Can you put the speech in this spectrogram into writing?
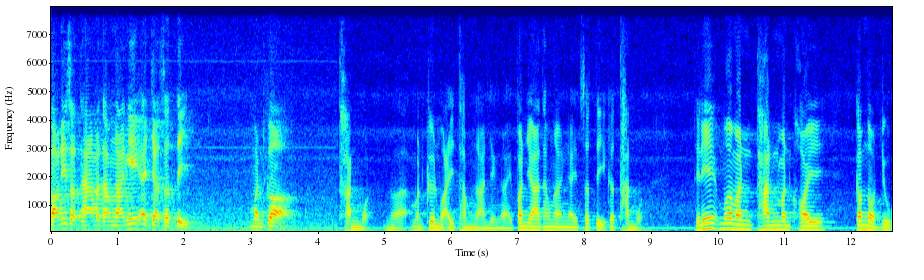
ตอนนี้ศรัทธามาทำงานงี้ไอ้เจ้าสติ มันก็ทันหมดว่ามันเคลื่อนไหวทำงานยังไง ปัญญาทำงานไง สติก็ทันหมด ทีนี้เมื่อมันทันมันคอยกำหนดอยู่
